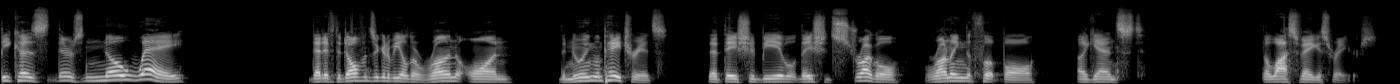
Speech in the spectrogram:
Because there's no way that if the Dolphins are going to be able to run on the New England Patriots, that they should be able they should struggle running the football against the Las Vegas Raiders.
